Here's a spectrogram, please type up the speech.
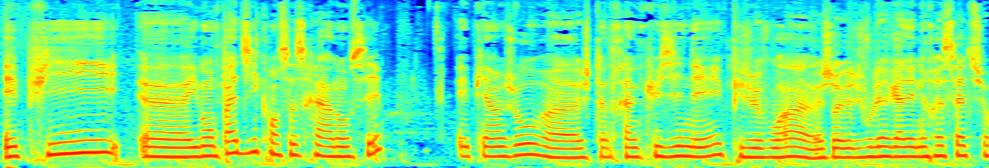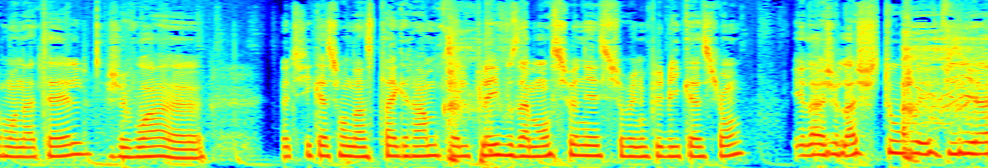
Et puis, euh, ils m'ont pas dit quand ce serait annoncé. Et puis un jour, euh, j'étais en train de cuisiner, puis je vois, euh, je, je voulais regarder une recette sur mon attel, je vois euh, notification d'Instagram, Coldplay vous a mentionné sur une publication. Et là, je lâche tout et puis euh,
